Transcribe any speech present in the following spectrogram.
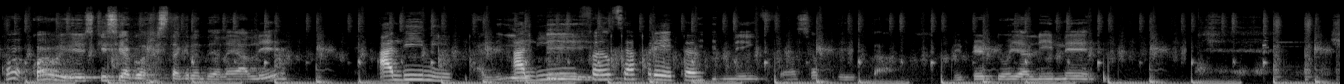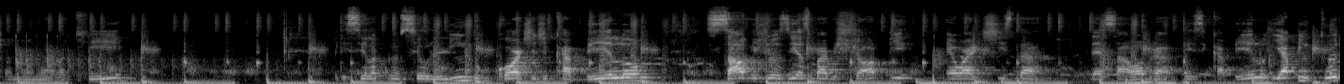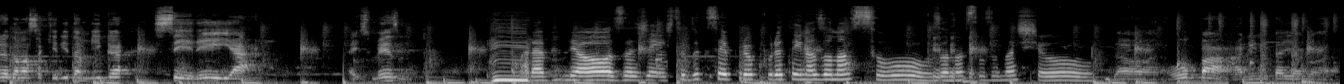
Qual, qual, eu esqueci agora o Instagram dela. É Ale? Aline. Aline. Aline Infância Preta. Aline Infância Preta. Me perdoe, Aline. Chamando ela aqui. Priscila com seu lindo corte de cabelo. Salve Josias Barbershop. É o artista dessa obra, desse cabelo. E a pintura da nossa querida amiga Sereia. É isso mesmo? Maravilhosa, gente. Tudo que você procura tem na Zona Sul. Zona Sul, Zona Show. Da hora. Opa, a Aline tá aí agora.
